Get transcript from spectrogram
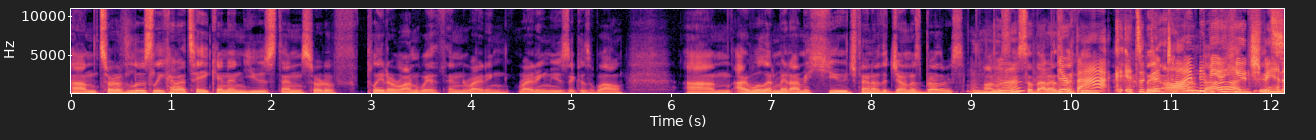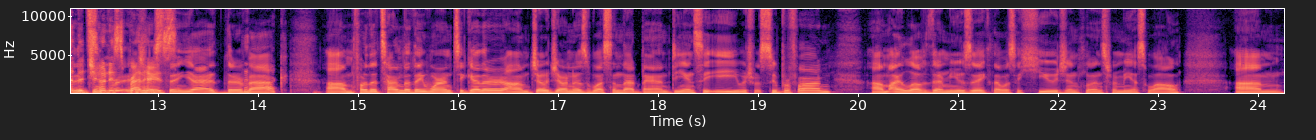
um, sort of loosely kind of taken and used and sort of played around with in writing writing music as well. Um, I will admit I'm a huge fan of the Jonas Brothers, honestly. So that is They're back. It's a good time to be a huge fan It's- of the Jonas Brothers. Yeah, they're back. Um, for the time that they weren't together, um, Joe Jonas was in that band DNCE, which was super fun. Um, I loved their music. That was a huge influence for me as well. Um,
